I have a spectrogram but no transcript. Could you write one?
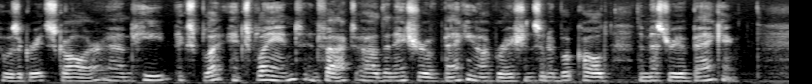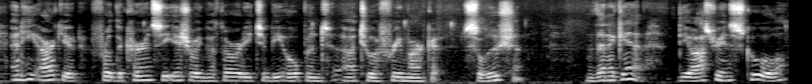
who was a great scholar, and he expl- explained, in fact, uh, the nature of banking operations in a book called The Mystery of Banking. And he argued for the currency issuing authority to be opened uh, to a free market solution. Then again, the Austrian school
